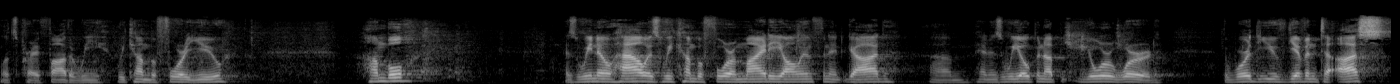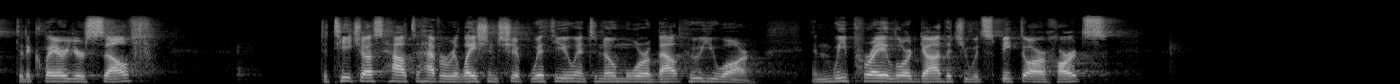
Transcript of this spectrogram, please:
Let's pray. Father, we, we come before you humble as we know how, as we come before a mighty, all infinite God, um, and as we open up your word, the word that you've given to us to declare yourself, to teach us how to have a relationship with you and to know more about who you are. And we pray, Lord God, that you would speak to our hearts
